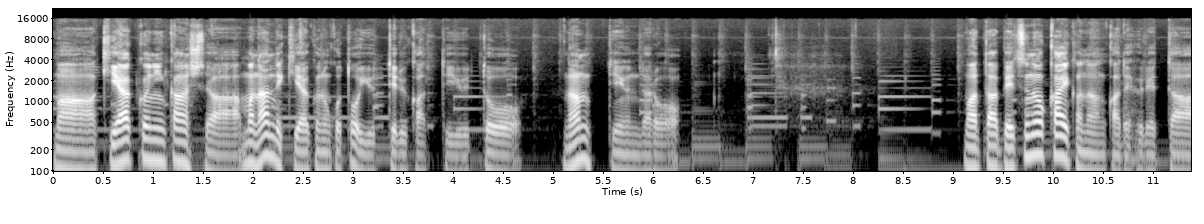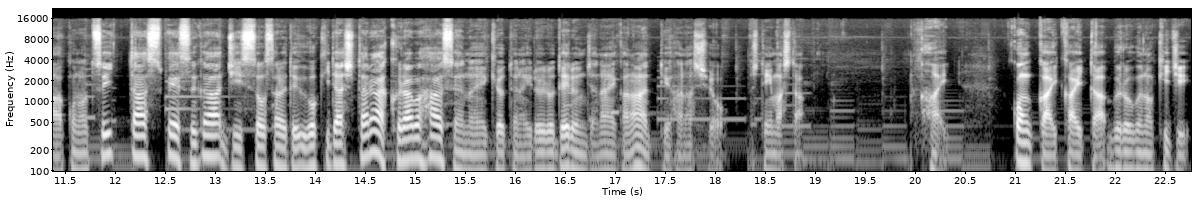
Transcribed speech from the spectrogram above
まあ、規約に関しては、まあなんで規約のことを言ってるかっていうと、なんて言うんだろう。また別の回かなんかで触れたこの Twitter スペースが実装されて動き出したらクラブハウスへの影響っていうのはいろいろ出るんじゃないかなっていう話をしていました。はい。今回書いたブログの記事、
